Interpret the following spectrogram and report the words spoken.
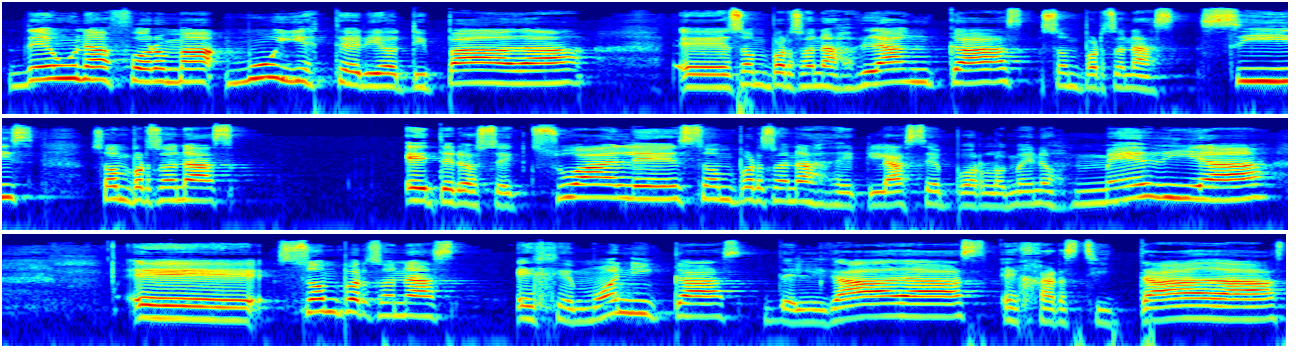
de una forma muy estereotipada, eh, son personas blancas, son personas cis, son personas heterosexuales, son personas de clase por lo menos media, eh, son personas hegemónicas, delgadas, ejercitadas,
